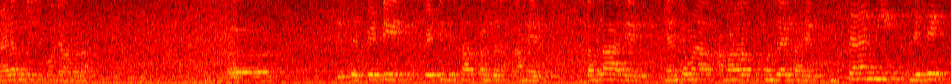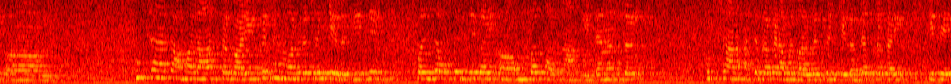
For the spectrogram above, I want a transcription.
मॅडमनी शिकवले आम्हाला. येथे पेटी पेटीची साथ संगत आहे तबला आहे यांच्यामुळे आम्हाला खूप मजा येत आहे. सरांनी म्हणजे जे खूप छान असं आम्हाला सकाळी इतकं छान मार्गदर्शन केलं की जे पंचाक्षर जे काही ओंकार साधना आहे त्यानंतर खूप छान अशा प्रकारे आम्ही मार्गदर्शन केलं त्याचप्रकारे इथे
